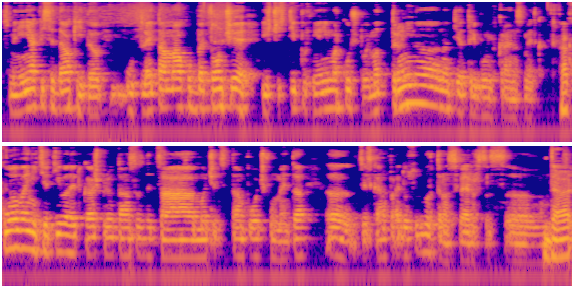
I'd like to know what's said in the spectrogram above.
Смени някакви седалки, да отлей там малко бетонче, изчисти, пусни ни маркучето. Има тръни на, на тия трибуни в крайна сметка. Факт. Хубава инициатива, дето кажеш, примерно там с деца, мъчат се там повече в момента ЦСКА направи доста добър трансфер с да.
